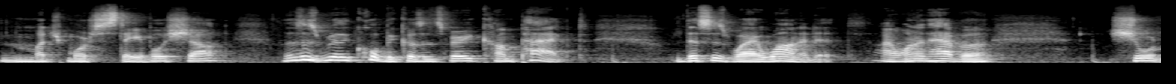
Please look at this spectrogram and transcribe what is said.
much more stable shot. This is really cool because it's very compact. This is why i wanted it. I wanted to have a short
